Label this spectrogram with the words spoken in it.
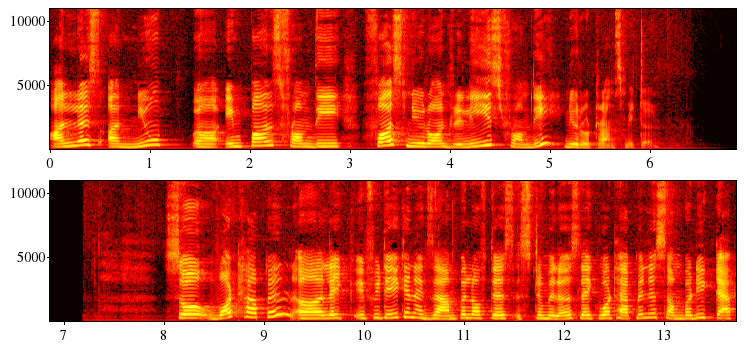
unless a new uh, impulse from the first neuron released from the neurotransmitter. So, what happened uh, like if we take an example of this stimulus like what happened is somebody tap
